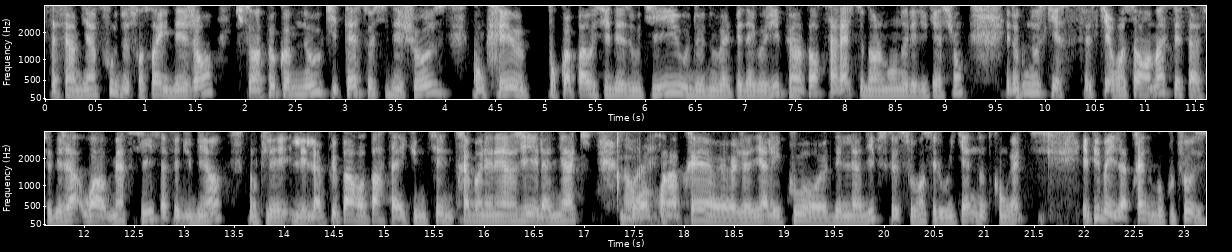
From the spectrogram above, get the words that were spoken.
ça fait un bien fou de se retrouver avec des gens qui sont un peu comme nous, qui testent aussi des choses, qu'on crée pourquoi pas aussi des outils ou de nouvelles pédagogies, peu importe, ça reste dans le monde de l'éducation. Et donc nous, ce qui, ce qui ressort en masse, c'est ça, c'est déjà waouh, merci, ça fait du bien. Donc les, la plupart repartent avec une, une très bonne énergie et la niaque pour reprendre après, euh, j'allais dire les cours euh, dès le lundi, parce que souvent c'est le week-end notre congrès. Et puis bah, ils apprennent beaucoup de choses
